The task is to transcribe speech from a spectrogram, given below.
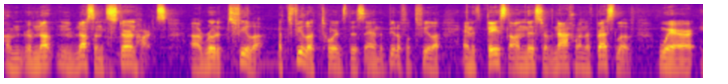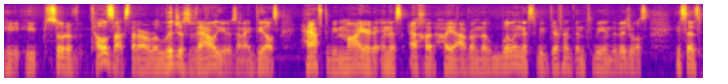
um, Rav Nassan Sternhartz, uh, wrote a tefillah, a tefillah towards this end, a beautiful tefillah, and it's based on this of Nachman of Breslov, where he, he sort of tells us that our religious values and ideals have to be mired in this echad hayavram, the willingness to be different and to be individuals. He says,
